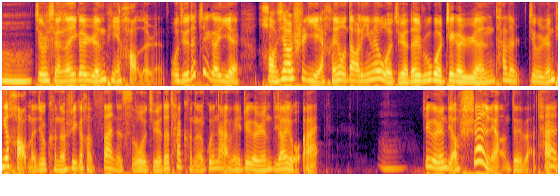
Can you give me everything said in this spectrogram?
嗯就是选择一个人品好的人，我觉得这个也好像是也很有道理，因为我觉得如果这个人他的就是人品好嘛，就可能是一个很泛的词，我觉得他可能归纳为这个人比较有爱，嗯这个人比较善良，对吧？他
